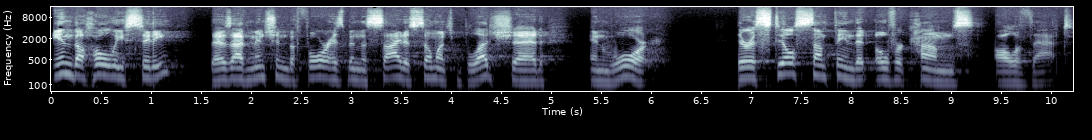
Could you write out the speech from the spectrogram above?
in the holy city that, as I've mentioned before, has been the site of so much bloodshed and war. There is still something that overcomes all of that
